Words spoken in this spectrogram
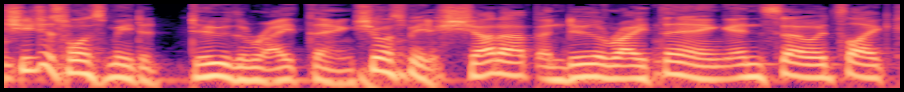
She just wants me to do the right thing. She wants me to shut up and do the right thing, and so it's like.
